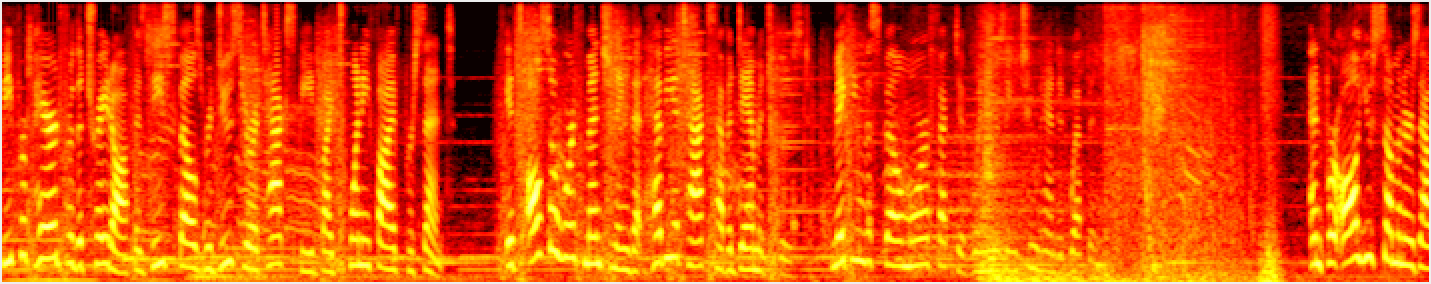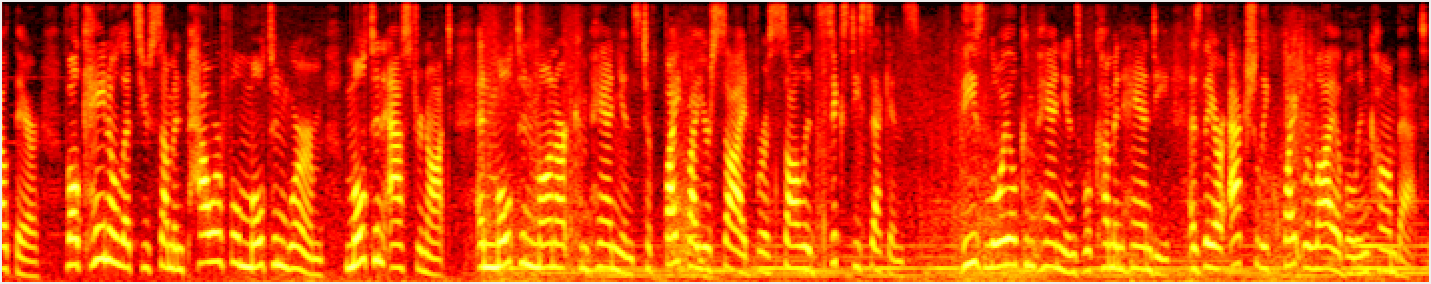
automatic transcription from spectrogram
be prepared for the trade-off as these spells reduce your attack speed by 25%. It's also worth mentioning that heavy attacks have a damage boost, making the spell more effective when using two-handed weapons. And for all you summoners out there, Volcano lets you summon powerful Molten Worm, Molten Atronach, and Molten Monarch companions to fight by your side for a solid 60 seconds. These loyal companions will come in handy as they are actually quite reliable in combat.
